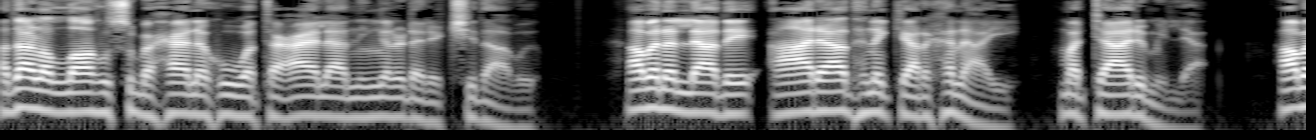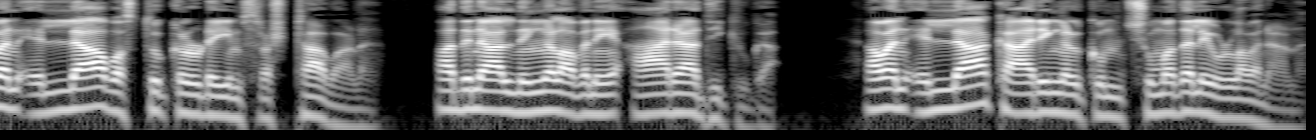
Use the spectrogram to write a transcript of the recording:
അതാണ് അള്ളാഹു സുബഹാനഹൂവ ചായാല നിങ്ങളുടെ രക്ഷിതാവ്. അവനല്ലാതെ ആരാധനയ്ക്കർഹനായി മറ്റാരുമില്ല. അവൻ എല്ലാ വസ്തുക്കളുടെയും സ്രഷ്ടാവാണ്. അതിനാൽ നിങ്ങൾ അവനെ ആരാധിക്കുക. അവൻ എല്ലാ കാര്യങ്ങൾക്കും ചുമതലയുള്ളവനാണ്.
